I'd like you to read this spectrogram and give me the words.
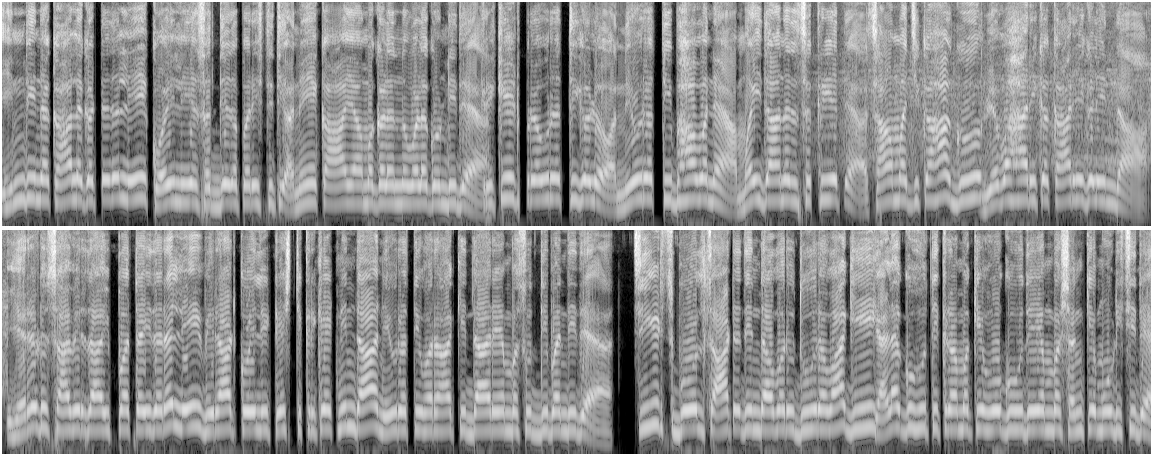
ಇಂದಿನ ಕಾಲಘಟ್ಟದಲ್ಲಿ ಕೊಹ್ಲಿಯ ಸದ್ಯದ ಪರಿಸ್ಥಿತಿ ಅನೇಕ ಆಯಾಮಗಳನ್ನು ಒಳಗೊಂಡಿದೆ. ಕ್ರಿಕೆಟ್ ಪ್ರವೃತ್ತಿಗಳು, ನಿವೃತ್ತಿ ಭಾವನೆ, ಮೈದಾನದ ಸಕ್ರಿಯತೆ, ಸಾಮಾಜಿಕ ಹಾಗೂ ವ್ಯವಹಾರಿಕ ಕಾರ್ಯಗಳಿಂದ. ಎರಡು ಸಾವಿರದ ಇಪ್ಪತ್ತೈದರಲ್ಲಿ ವಿರಾಟ್ ಕೊಹ್ಲಿ ಟೆಸ್ಟ್ ಕ್ರಿಕೆಟ್ನಿಂದ ನಿವೃತ್ತಿ ಹೊರಹಾಕಿದ್ದಾರೆ ಎಂಬ ಸುದ್ದಿ ಬಂದಿದೆ. ಸೀಡ್ಸ್ ಬೋಲ್ಸ್ ಆಟದಿಂದ ಅವರು ದೂರವಾಗಿ ಕೆಳಗುಹುತಿ ಕ್ರಮಕ್ಕೆ ಹೋಗುವುದೇ ಎಂಬ ಶಂಕೆ ಮೂಡಿಸಿದೆ.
